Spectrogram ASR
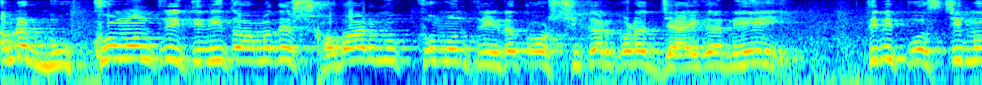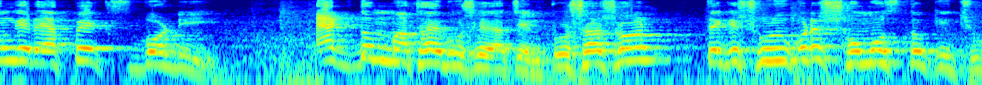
আমরা মুখ্যমন্ত্রী, তিনি তো আমাদের সবার মুখ্যমন্ত্রী, এটা তো অস্বীকার করার জায়গা নেই। তিনি পশ্চিমবঙ্গের অ্যাপেক্স বডি একদম মাথায় বসে আছেন। প্রশাসন থেকে শুরু করে সমস্ত কিছু।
